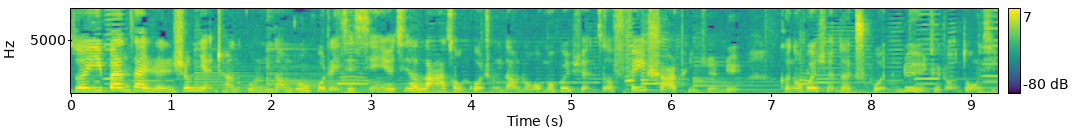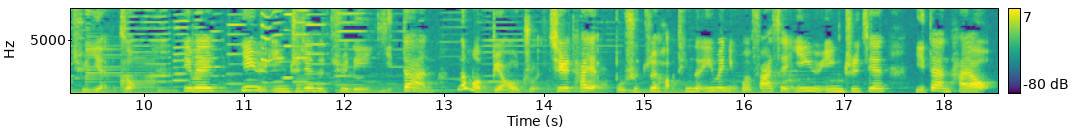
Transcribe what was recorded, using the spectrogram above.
所以，一般在人声演唱的过程当中，或者一些弦乐器的拉奏过程当中，我们会选择非十二平均律，可能会选择纯律这种东西去演奏，因为音与音之间的距离一旦那么标准，其实它也不是最好听的，因为你会发现音与音之间一旦它要。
